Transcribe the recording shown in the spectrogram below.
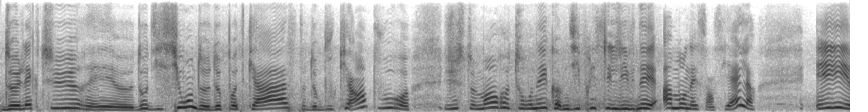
de lectures et euh, d'auditions, de, podcasts, de bouquins pour justement retourner, comme dit Priscille Livnet, à mon essentiel et,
